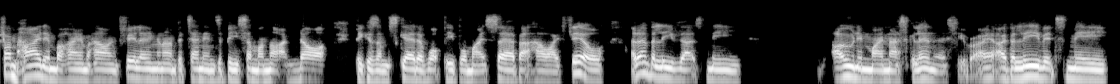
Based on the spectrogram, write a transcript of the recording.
If I'm hiding behind how I'm feeling and I'm pretending to be someone that I'm not because I'm scared of what people might say about how I feel, I don't believe that's me owning my masculinity, right? I believe it's me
